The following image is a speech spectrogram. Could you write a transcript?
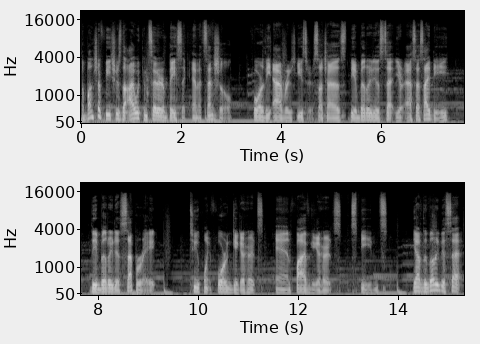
a bunch of features that I would consider basic and essential for the average user, such as the ability to set your SSID, the ability to separate 2.4 gigahertz and 5 gigahertz speeds, you have the ability to set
